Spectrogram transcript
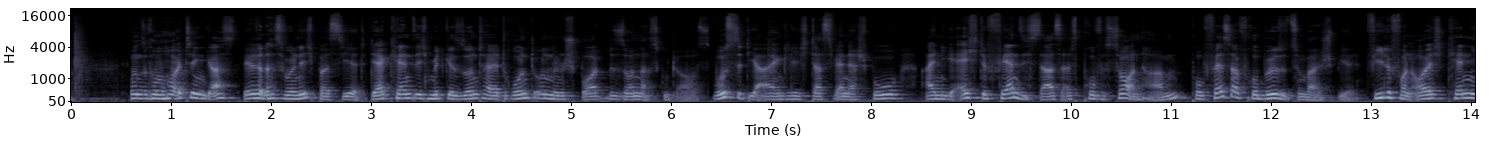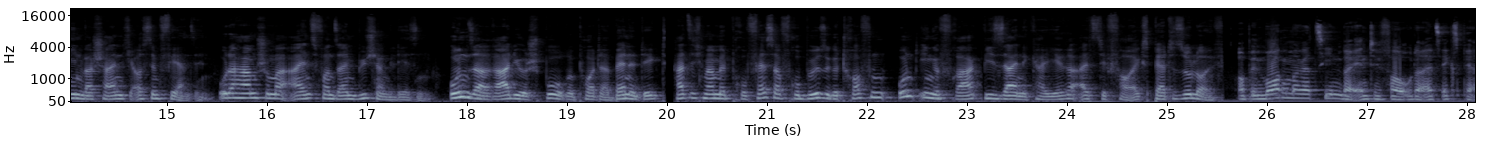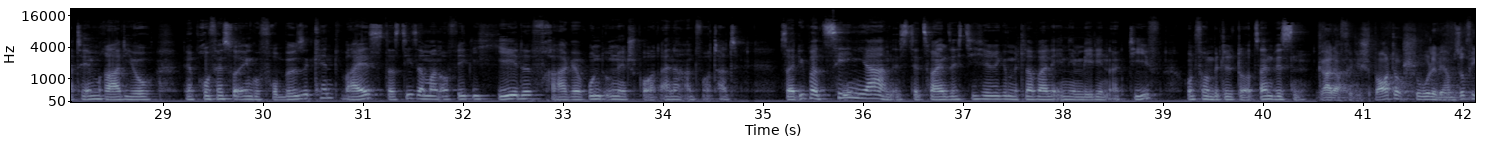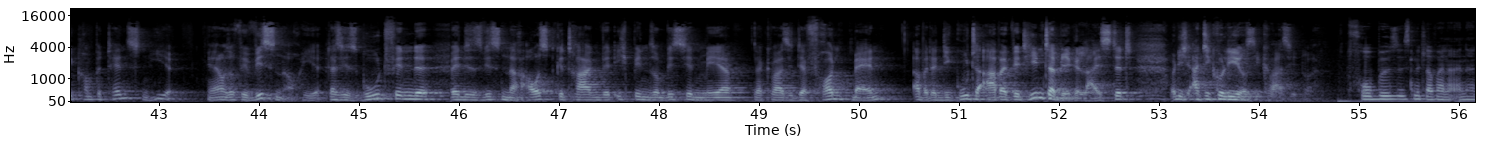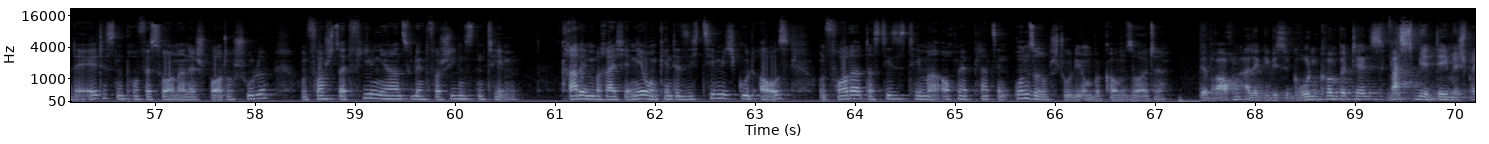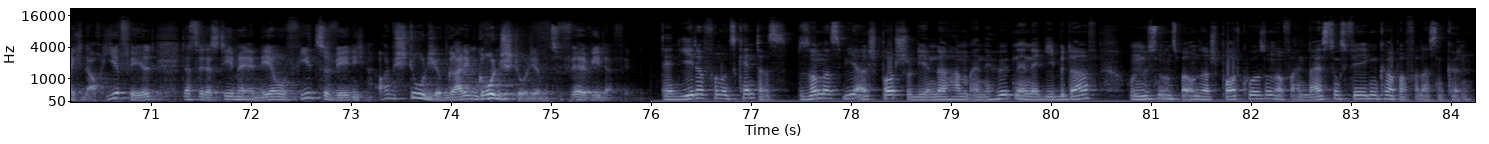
Unserem heutigen Gast wäre das wohl nicht passiert. Der kennt sich mit Gesundheit rund um den Sport besonders gut aus. Wusstet ihr eigentlich, dass wir an der SPO einige echte Fernsehstars als Professoren haben? Professor Frohböse zum Beispiel. Viele von euch kennen ihn wahrscheinlich aus dem Fernsehen oder haben schon mal eins von seinen Büchern gelesen. Unser Radio Spo-Reporter Benedikt hat sich mal mit Professor Frohböse getroffen und ihn gefragt, wie seine Karriere als TV-Experte so läuft. Ob im Morgenmagazin, bei NTV oder als Experte im Radio, wer Professor Ingo Frohböse kennt, weiß, dass dieser Mann auf wirklich jede Frage rund um den Sport eine Antwort hat. Seit über zehn Jahren ist der 62-Jährige mittlerweile in den Medien aktiv und vermittelt dort sein Wissen. Gerade auch für die Sporthochschule. Wir haben so viele Kompetenzen hier. Ja, und so viel Wissen auch hier, dass ich es gut finde, wenn dieses Wissen nach außen getragen wird. Ich bin so ein bisschen mehr ja, quasi der Frontman, aber dann die gute Arbeit wird hinter mir geleistet und ich artikuliere sie quasi nur. Frohböse ist mittlerweile einer der ältesten Professoren an der Sporthochschule und forscht seit vielen Jahren zu den verschiedensten Themen. Gerade im Bereich Ernährung kennt er sich ziemlich gut aus und fordert, dass dieses Thema auch mehr Platz in unserem Studium bekommen sollte. Wir brauchen alle gewisse Grundkompetenz, was mir dementsprechend auch hier fehlt, dass wir das Thema Ernährung viel zu wenig auch im Studium, gerade im Grundstudium äh, wiederfinden. Denn jeder von uns kennt das. Besonders wir als Sportstudierende haben einen erhöhten Energiebedarf und müssen uns bei unseren Sportkursen auf einen leistungsfähigen Körper verlassen können.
